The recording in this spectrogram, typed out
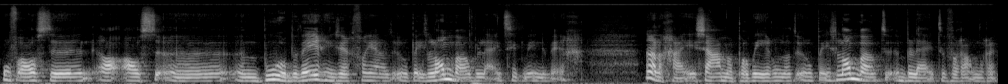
Of als, de, als eh, een boerenbeweging zegt van ja, het Europees landbouwbeleid zit me in de weg. Nou, dan ga je samen proberen om dat Europees landbouwbeleid te veranderen.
